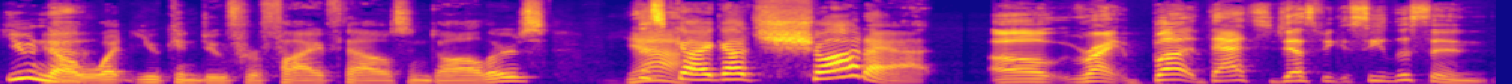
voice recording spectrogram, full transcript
You know Yeah. what you can do for five thousand dollars. Yeah. This guy got shot at. Oh, right. But that's just because. See, listen.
